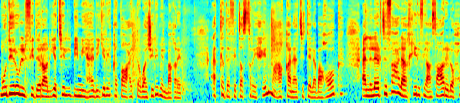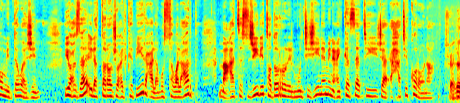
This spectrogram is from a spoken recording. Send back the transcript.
مدير الفيدرالية بمهني لقطاع الدواجن بالمغرب أكد في تصريح مع قناة تيليباغوك أن الارتفاع الأخير في أسعار لحوم الدواجن يعزى إلى التراجع الكبير على مستوى العرض مع تسجيل تضرر المنتجين من انعكاسات جائحة كورونا. فعلا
